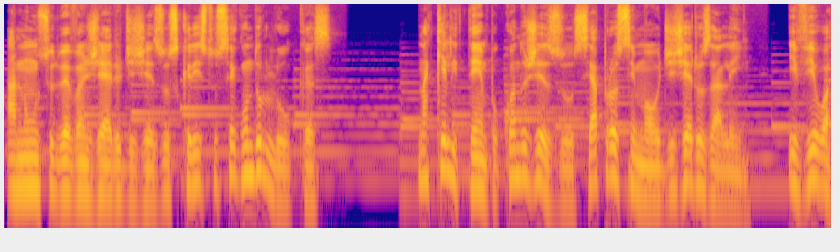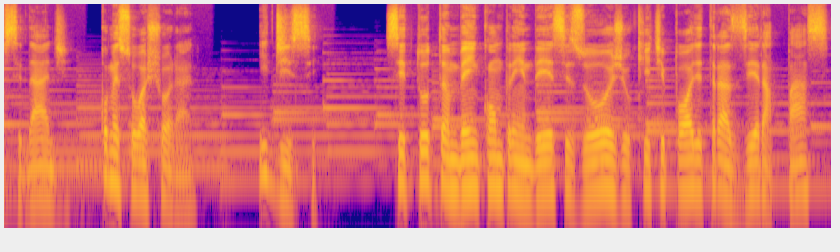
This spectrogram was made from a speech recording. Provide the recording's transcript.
Anúncio do Evangelho de Jesus Cristo segundo Lucas. Naquele tempo, quando Jesus se aproximou de Jerusalém e viu a cidade, começou a chorar e disse: Se tu também compreendesses hoje o que te pode trazer a paz,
